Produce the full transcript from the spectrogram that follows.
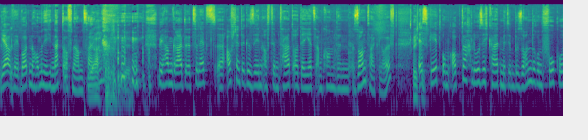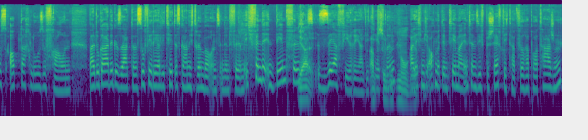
Ja, wir wollten doch unbedingt Nacktaufnahmen zeigen. Ja, verstehe. wir haben gerade äh, zuletzt äh, Ausschnitte gesehen aus dem Tatort, der jetzt am kommenden Sonntag läuft. Richtig. Es geht um Obdachlosigkeit mit dem besonderen Fokus obdachlose Frauen. Weil du gerade gesagt hast, so viel Realität ist gar nicht drin bei uns in den Filmen. Ich finde, in dem Film Ja, ist sehr viel Realität drin, weil ja. ich mich auch mit dem Thema intensiv beschäftigt habe für Reportagen.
